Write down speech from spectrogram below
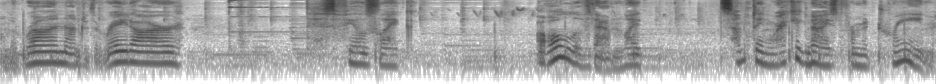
on the run, under the radar. This feels like all of them, like something recognized from a dream.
